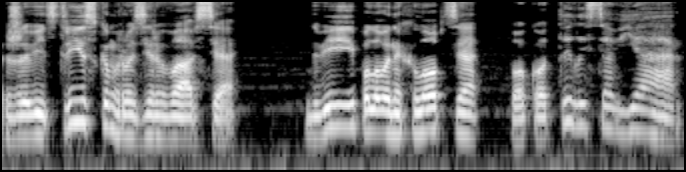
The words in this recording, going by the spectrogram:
Живіт з тріском розірвався. Дві половини хлопця покотилися в яр.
